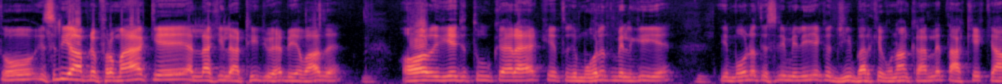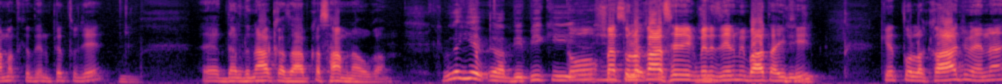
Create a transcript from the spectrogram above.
تو اس لیے آپ نے فرمایا کہ اللہ کی لاٹھی جو ہے بے آواز ہے۔ اور یہ جو تو کہہ رہا ہے کہ تجھے مہلت مل گئی ہے یہ مہلت اس لیے ملی ہے کہ جی بھر کے گناہ کر لے تاکہ قیامت کے دن پھر تجھے دردناک عذاب کا سامنا ہوگا۔ کیونکہ یہ بی بی کی تو میں طلقاء سے ایک میرے ذہن میں بات آئی جی، تھی جی۔ کہ طلقاء جو ہے نا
